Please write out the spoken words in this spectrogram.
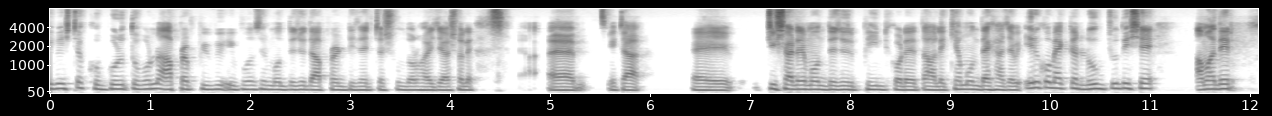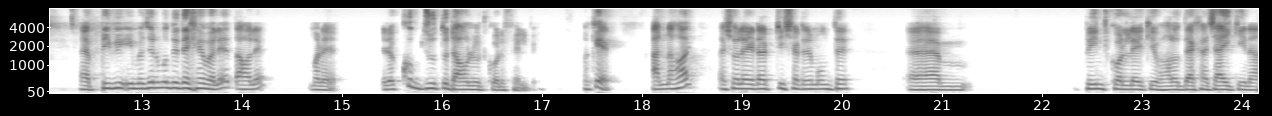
ইমেজটা খুব গুরুত্বপূর্ণ। আপনার প্রিভিউ ইমেজের মধ্যে যদি আপনার ডিজাইনটা সুন্দর হয় যে আসলে এটা টি শার্টের মধ্যে যদি প্রিন্ট করে, তাহলে কেমন দেখা যাবে? এরকম একটা লুক যদি সে আমাদের প্রিভিউ ইমেজের মধ্যে দেখে ফেলে, তাহলে মানে এটা খুব দ্রুত ডাউনলোড করে ফেলবে। ওকে আর না হয় আসলে এটা টি শার্টের মধ্যে প্রিন্ট করলে কি ভালো দেখা যায় কি না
